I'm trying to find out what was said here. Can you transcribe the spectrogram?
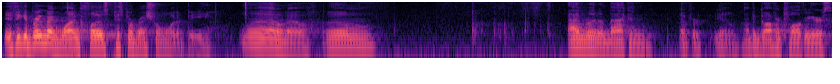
If you could bring back one closed Pittsburgh restaurant, what would it be? Uh, I don't know. Um, I haven't really been back in over, you know, I've been gone for 12 years.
